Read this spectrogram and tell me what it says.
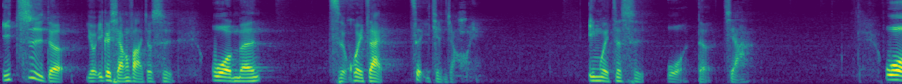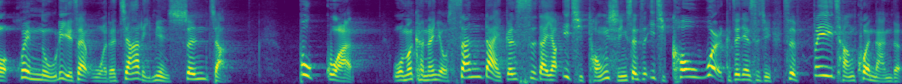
一致的有一个想法，就是我们。只会在这一间教会，因为这是我的家。我会努力在我的家里面生长，不管我们可能有三代跟四代要一起同行，甚至一起 co-work 这件事情是非常困难的。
